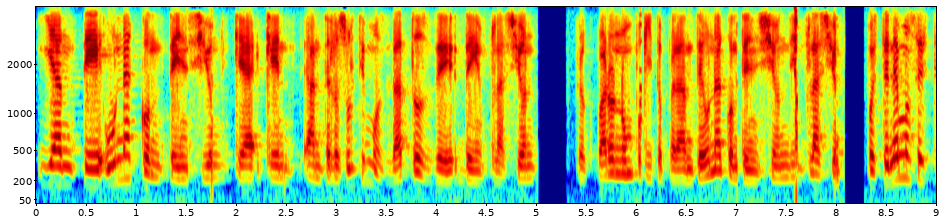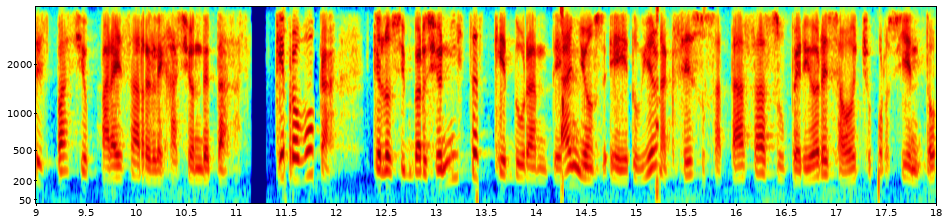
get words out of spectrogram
y ante una contención que, ante los últimos datos de inflación preocuparon un poquito, pero ante una contención de inflación, pues tenemos este espacio para esa relajación de tasas. ¿Qué provoca? que los inversionistas que durante años eh, tuvieron accesos a tasas superiores a 8%,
